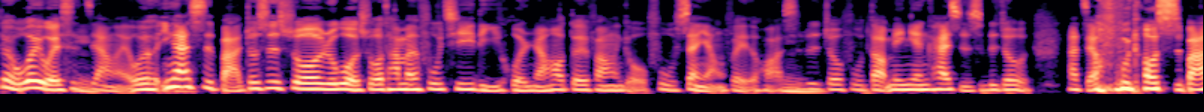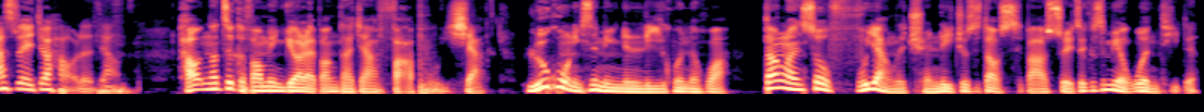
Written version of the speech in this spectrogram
对，我以为是嗯这样哎、我应该是吧，就是说，如果说他们夫妻离婚，然后对方有付赡养费的话，是不是嗯就付到明年开始，是不是就他只要付到十八岁就好了？这样子。好，那这个方面又要来帮大家发普一下。如果你是明年离婚的话，当然受抚养的权利就是到十八岁，这个是没有问题的。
